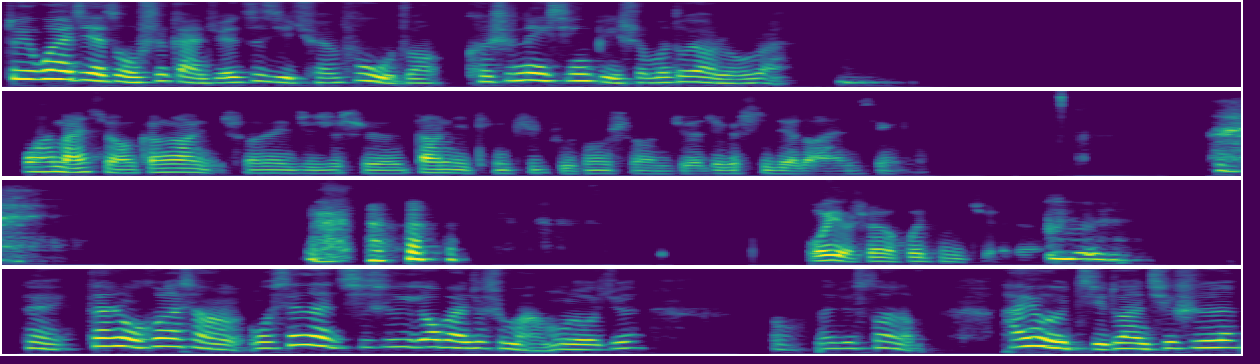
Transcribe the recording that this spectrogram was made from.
对外界总是感觉自己全副武装，可是内心比什么都要柔软。我还蛮喜欢刚刚你说那句，就是当你停止主动的时候，你觉得这个世界都安静了。唉，我有时候也会这么觉得。对，但是我后来想，我现在其实要不然就是麻木了，我觉得。哦，那就算了吧。还有几段其实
